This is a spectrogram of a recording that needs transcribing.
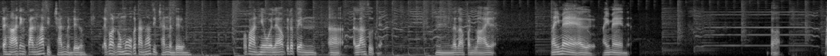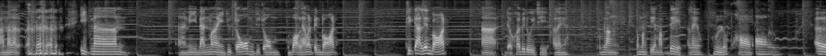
แต่ฮาร์ดยังตันห้าสิบชั้นเหมือนเดิม แล้วก็โนโมก็ตันห้าสิบชั้นเหมือนเดิมพราะผ่านเฮลไปแล้วก็จะเป็นอ่าอันล่างสุดเนี่ย อืมระดับฟันร้ายเนี่ยไนแม่เออไนแม่เนี่ย ตามนั้นแหละ อีกนาน อ่า นี่ดันใหม่จู่โจมจู่โจม ผมบอกแล้วมันเป็นบอสที่การเล่นบอส อ่า เดี๋ยวค่อยไปดูอีกที อะไรนะกำลังกำลังเตรียมอัปเดตอะไรหุ่นลบคออ๋อเออ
